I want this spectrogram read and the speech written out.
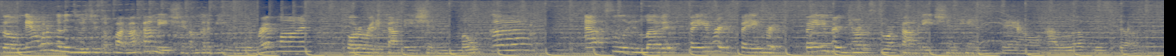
So now what I'm gonna do is just apply my foundation. I'm gonna be using the Revlon Photo Ready Foundation Mocha. Absolutely love it. Favorite, favorite, favorite drugstore foundation, hands down. I love this stuff.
